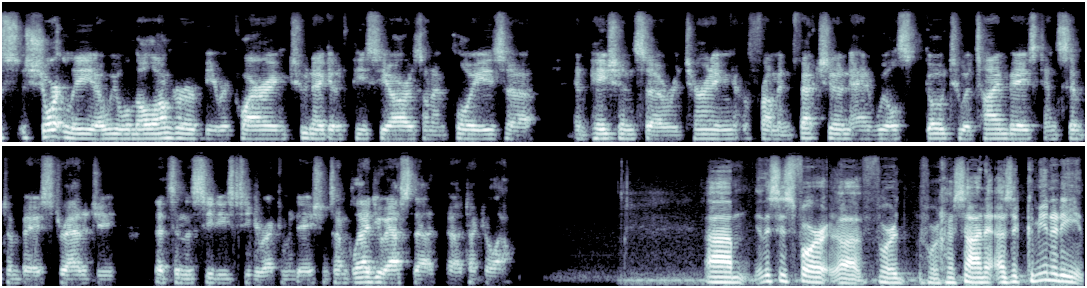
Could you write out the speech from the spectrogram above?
shortly, uh, we will no longer be requiring two negative PCRs on employees uh, and patients uh, returning from infection, and we'll go to a time based and symptom based strategy that's in the CDC recommendations. I'm glad you asked that, uh, Dr. Lau. Um, this is for, uh, for, for Hassan. As a community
